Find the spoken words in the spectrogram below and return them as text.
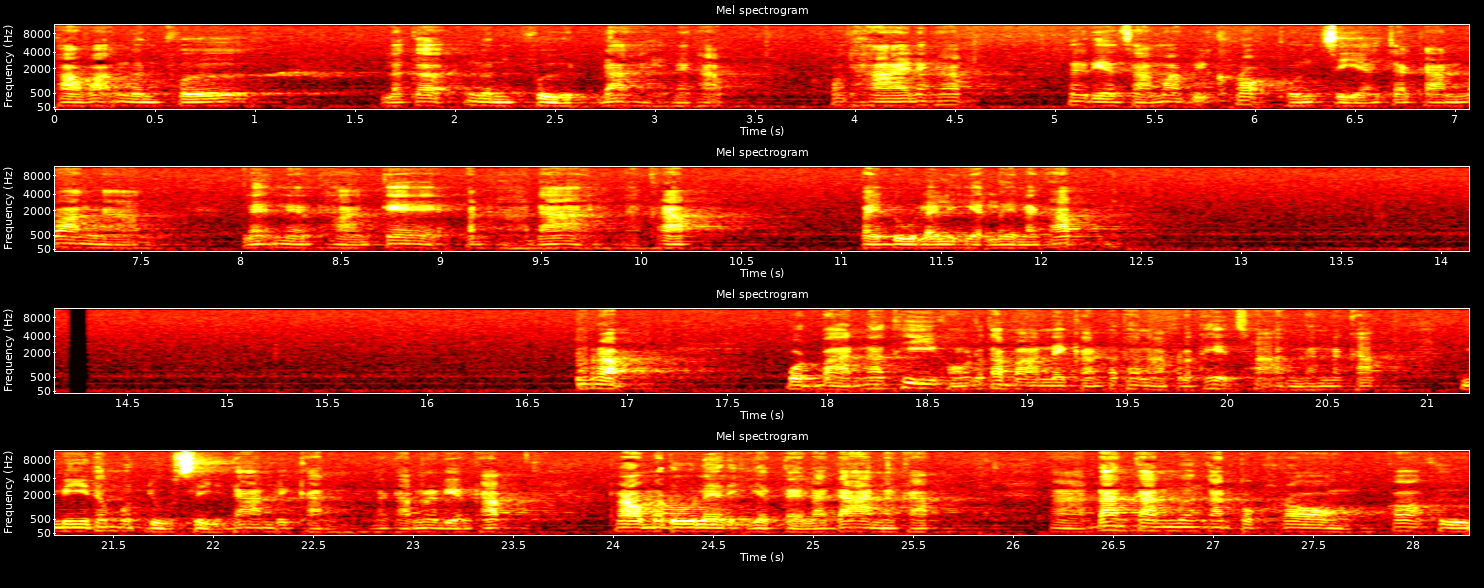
ภาวะเงินเฟ้อและก็เงินฝืดได้นะครับ ข้อท้ายนะครับ นักเรียนสามารถวิเคราะห์ผลเสียจากการว่างงาน และแนวทางแก้ปัญหาได้นะครับ ไปดูรายละเอียดเลยนะครับสำหรับบทบาทหน้าที่ของรัฐบาลในการพัฒนาประเทศชาตินั้นนะครับ มีทั้งหมดอยู่ 4 ด้านด้วยกันนะครับนักเรียนครับ เรามาดูรายละเอียดแต่ละด้านนะครับด้านการเมืองการปกครองก็คือ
